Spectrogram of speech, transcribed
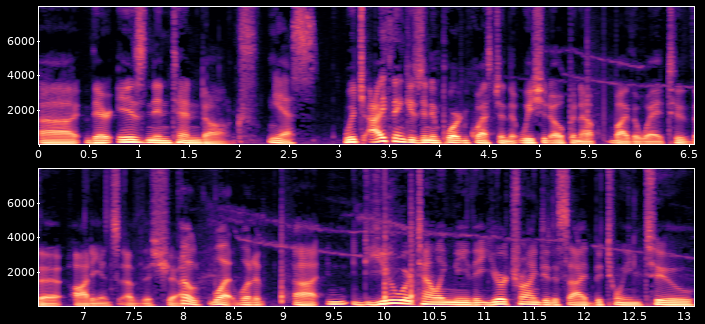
uh, there is Dogs. Yes, which I think is an important question that we should open up, by the way, to the audience of this show. Oh, what? What? A- uh, you were telling me that you're trying to decide between two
